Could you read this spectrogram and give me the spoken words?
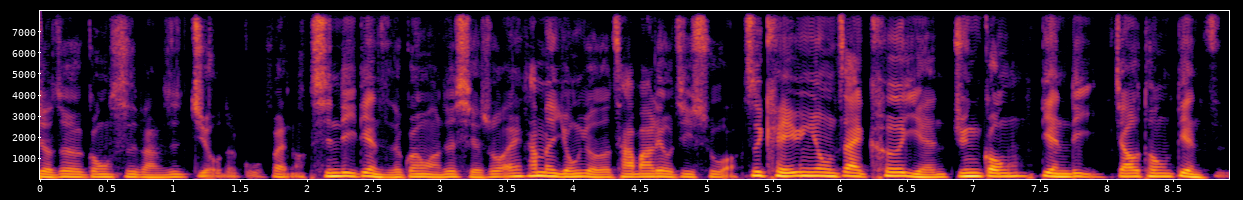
有这个公司百分之九的股份哦。新力电子的官网就写说，哎，他们拥有的叉八六技术哦，是可以运用在科研、军工、电力、交通、电子、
